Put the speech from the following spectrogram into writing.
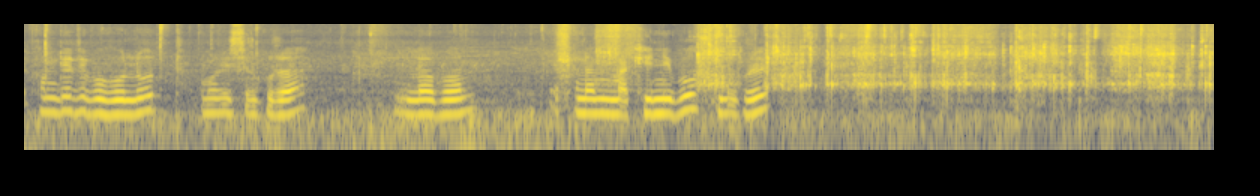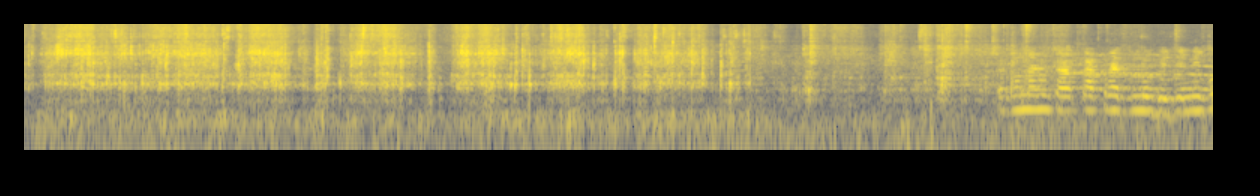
এখন দিয়ে দেবো হলুদ মরিচের গুঁড়া লবণ। এখন আমি মাখিয়ে নিব ভালো করে। এখন আমি কাঁকড়াগুলো ভেজে নিব।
